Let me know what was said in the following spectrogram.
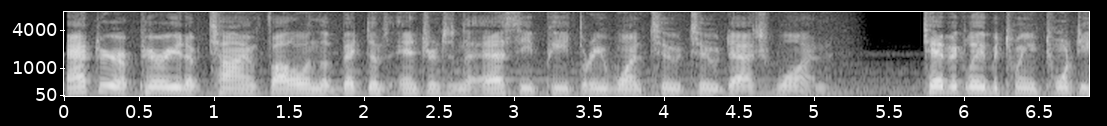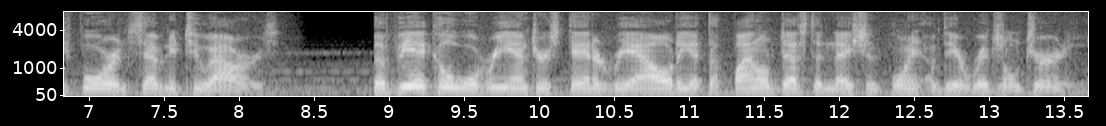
After a period of time following the victim's entrance into SCP-3122-1, typically between 24 and 72 hours, the vehicle will re-enter standard reality at the final destination point of the original journey.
